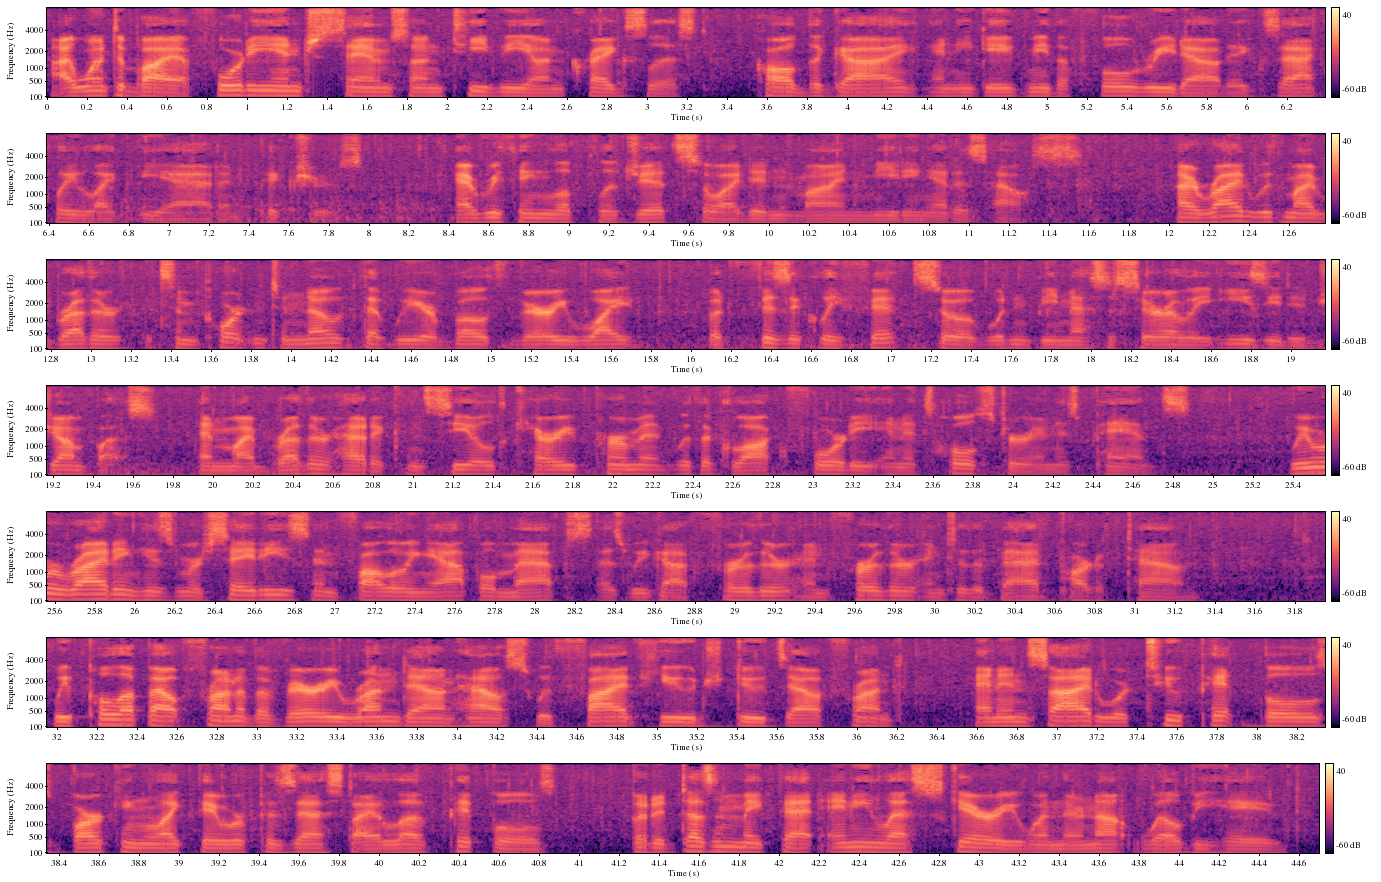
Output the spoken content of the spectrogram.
I went to buy a 40 inch Samsung TV on Craigslist, called the guy, and he gave me the full readout exactly like the ad and pictures. Everything looked legit, so I didn't mind meeting at his house. I ride with my brother. It's important to note that we are both very white but physically fit, so it wouldn't be necessarily easy to jump us. And my brother had a concealed carry permit with a Glock 40 in its holster in his pants. We were riding his Mercedes and following Apple Maps as we got further and further into the bad part of town. We pull up out front of a very rundown house with five huge dudes out front, and inside were two pit bulls barking like they were possessed. I love pit bulls, but it doesn't make that any less scary when they're not well behaved.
